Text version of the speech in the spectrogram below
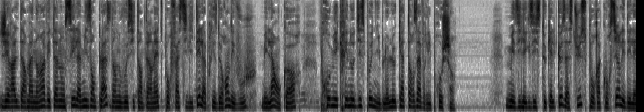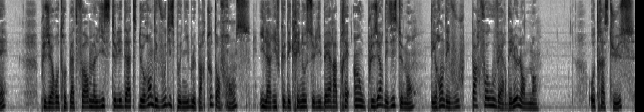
Gérald Darmanin avait annoncé la mise en place d'un nouveau site internet pour faciliter la prise de rendez-vous, mais là encore, premier créneau disponible le 14 avril prochain. Mais il existe quelques astuces pour raccourcir les délais. Plusieurs autres plateformes listent les dates de rendez-vous disponibles partout en France. Il arrive que des créneaux se libèrent après un ou plusieurs désistements, des rendez-vous parfois ouverts dès le lendemain. Autre astuce,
